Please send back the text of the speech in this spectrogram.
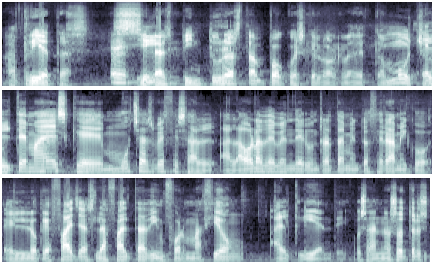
aprietas. Eh, y las pinturas tampoco es que lo agradezcan mucho. El tema es que muchas veces al- a la hora de vender un tratamiento cerámico, el- lo que falla es la falta de información al cliente. O sea, nosotros,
